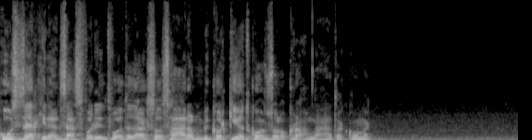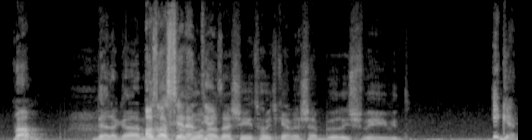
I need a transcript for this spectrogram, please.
20.900 forint volt a Dark Souls 3, mikor kijött konzolokra. Na hát akkor meg... Nem? De legalább Az az azt volna jelenti- az esélyt, hogy kevesebből is végigvidd. Igen.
